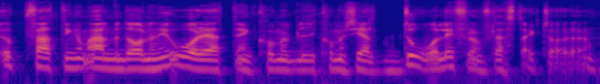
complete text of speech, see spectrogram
uppfattning om Almedalen i år är att den kommer bli kommersiellt dålig för de flesta aktörer. Okej,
